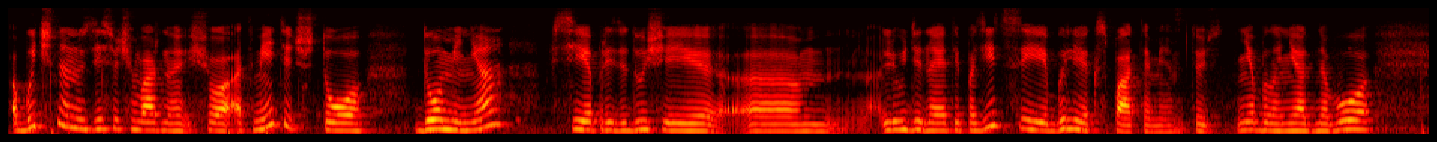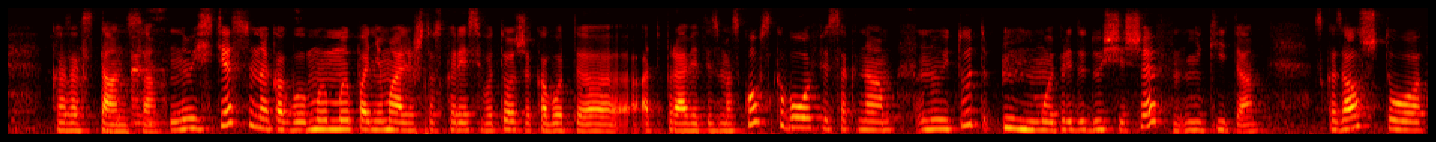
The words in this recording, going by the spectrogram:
Обычно, но здесь очень важно еще отметить, что до меня все предыдущие э, люди на этой позиции были экспатами, то есть не было ни одного казахстанца. Ну, естественно, как бы мы, мы понимали, что, скорее всего, тоже кого-то отправят из московского офиса к нам. Ну и тут мой предыдущий шеф, Никита, сказал, что,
